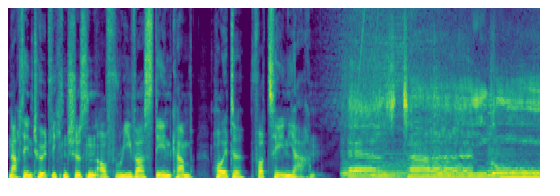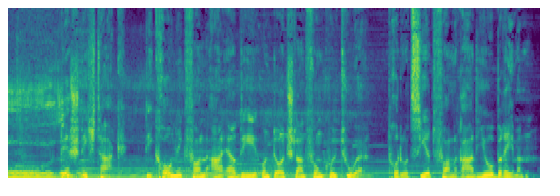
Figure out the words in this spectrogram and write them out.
Nach den tödlichen Schüssen auf Reva Steenkamp heute vor zehn Jahren. Der Stichtag. Die Chronik von ARD und Deutschlandfunk Kultur. Produziert von Radio Bremen.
